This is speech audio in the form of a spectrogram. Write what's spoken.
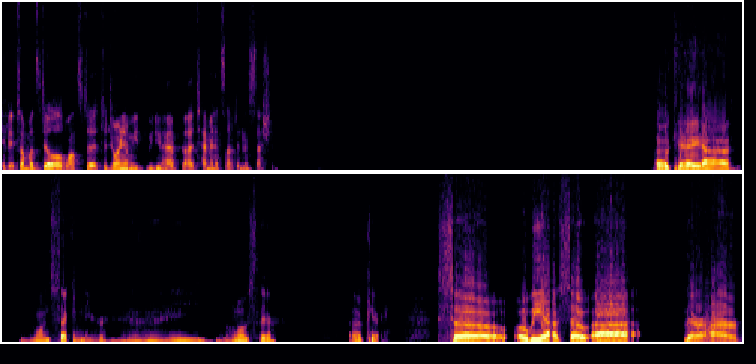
if, if someone still wants to, to join in, we, we do have, uh, ten minutes left in this session. Okay, uh, one second here. Uh, almost there. Okay. So OBS, so uh, there are,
